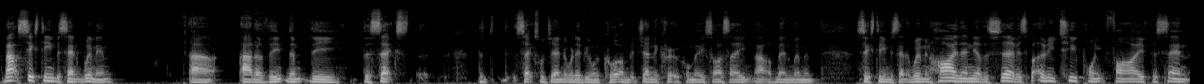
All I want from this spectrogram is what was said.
about 16% women uh, out of the, the, the, the sex, the sex or gender, whatever you want to call it, but gender critical me, so I say out of men, women, 16% of women, higher than any other service, but only 2.5%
